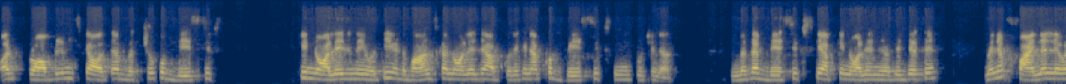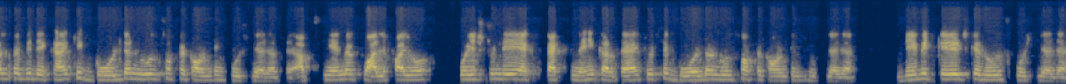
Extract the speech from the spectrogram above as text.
और प्रॉब्लम्स क्या होता है? बच्चों को बेसिक्स की नॉलेज नहीं होती एडवांस का नॉलेज है आपको, लेकिन आपको बेसिक्स नहीं पूछे जाते। मतलब बेसिक्स की आपकी नॉलेज नहीं होती। जैसे मैंने फाइनल लेवल पे भी देखा है कि गोल्डन रूल्स ऑफ़ अकाउंटिंग पूछ लिया जाता है। आप सी में क्वालिफाई हो, कोई स्टूडेंट ये एक्सपेक्ट नहीं करता है कि उससे गोल्डन रूल्स ऑफ़ अकाउंटिंग पूछ लिया जाए। डेबिट क्रेडिट के रूल्स पूछ लिया जाए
